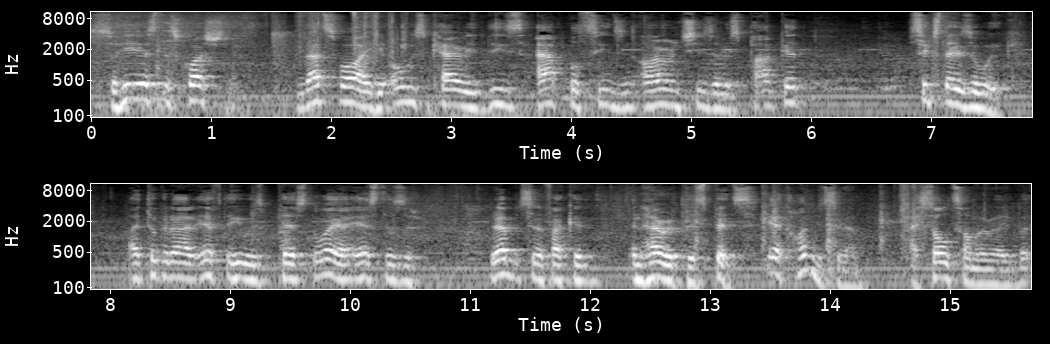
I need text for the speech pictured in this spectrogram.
So he asked this question. And that's why he always carried these apple seeds and orange seeds in his pocket six days a week. I took it out after he was passed away. I asked his Rebbetzin if I could inherit his pits. He had hundreds of them. I sold some already, but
